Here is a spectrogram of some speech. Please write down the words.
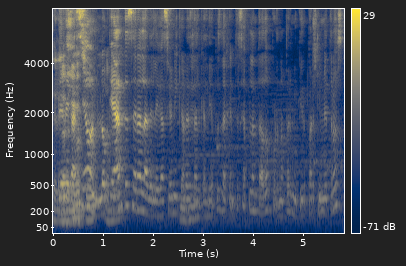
Delegación. Delegación, lo que Ajá. antes era la delegación y que ahora es la alcaldía, pues la gente se ha plantado por no permitir parquímetros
